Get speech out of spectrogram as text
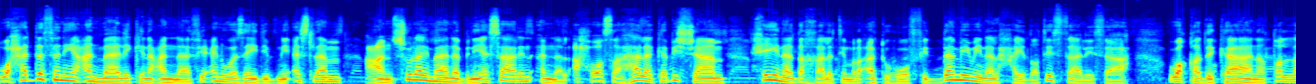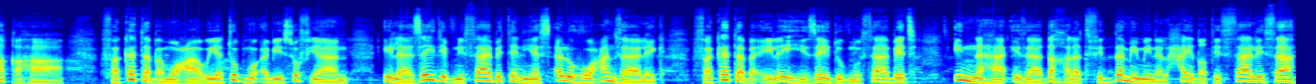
وحدثني عن مالك عن نافع وزيد بن أسلم عن سليمان بن يسار أن الأحوص هلك بالشام حين دخلت امرأته في الدم من الحيضة الثالثة وقد كان طلقها. فكتب معاوية بن أبي سفيان إلى زيد بن ثابت يسأله عن ذلك فكتب إليه زيد بن ثابت إنها إذا دخلت في الدم من الحيضة الثالثة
